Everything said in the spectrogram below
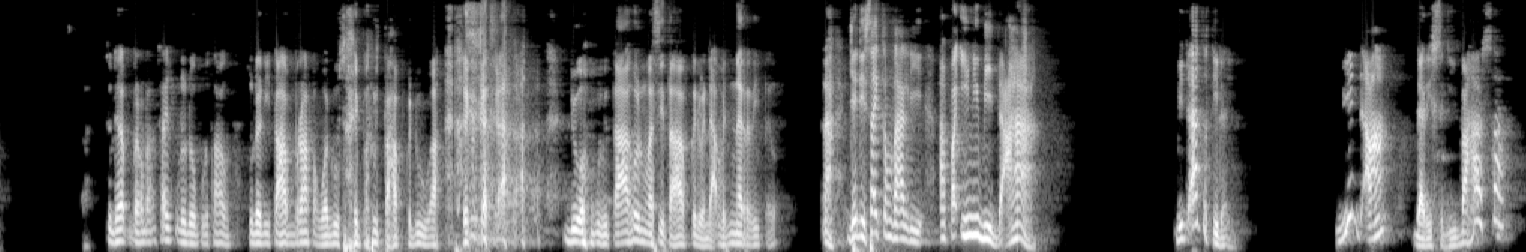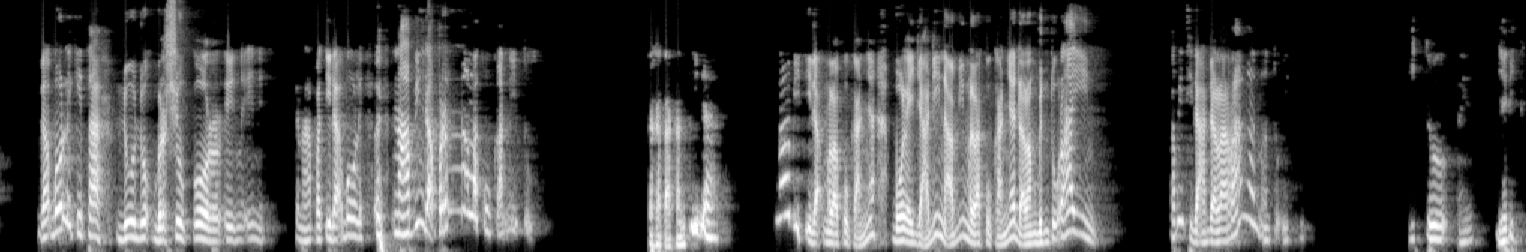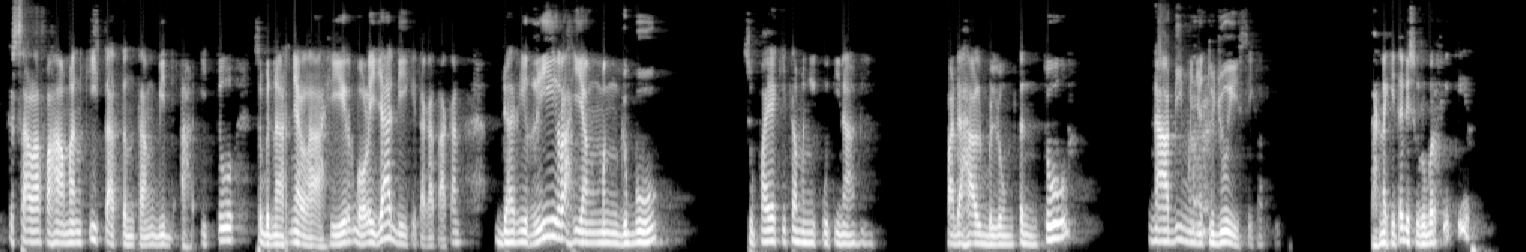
Sudah berapa? Saya sudah 20 tahun. Sudah di tahap berapa? Waduh, saya baru tahap kedua. 20 tahun masih tahap kedua. Tidak benar itu. Nah, jadi saya kembali. Apa ini bid'ah? Bid'ah atau tidak? Bid'ah dari segi bahasa. Gak boleh kita duduk bersyukur ini ini. Kenapa tidak boleh? Eh, Nabi tidak pernah lakukan itu. Saya katakan tidak. Nabi tidak melakukannya, boleh jadi Nabi melakukannya dalam bentuk lain. Tapi tidak ada larangan untuk itu. Itu eh, jadi kesalahpahaman kita tentang bid'ah itu sebenarnya lahir, boleh jadi kita katakan dari rirah yang menggebu supaya kita mengikuti Nabi. Padahal belum tentu Nabi menyetujui sikap kita. Karena kita disuruh berpikir.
